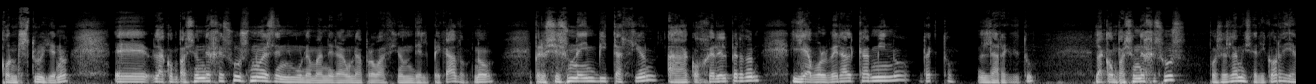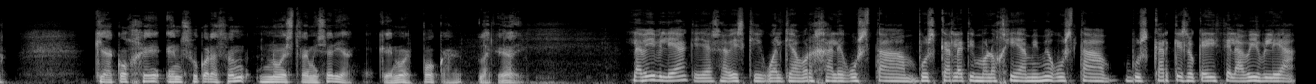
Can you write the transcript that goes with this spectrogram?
construye, ¿no? Eh, la compasión de Jesús no es de ninguna manera una aprobación del pecado, ¿no? Pero sí es una invitación a acoger el perdón y a volver al camino recto, la rectitud. La compasión de Jesús, pues es la misericordia, que acoge en su corazón nuestra miseria, que no es poca, ¿eh? la que hay. La Biblia, que ya sabéis que igual que a Borja le gusta buscar la etimología, a mí me gusta buscar qué es lo que dice la Biblia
